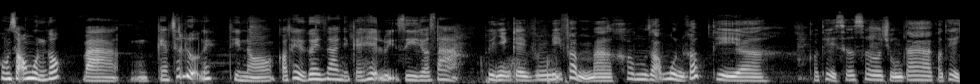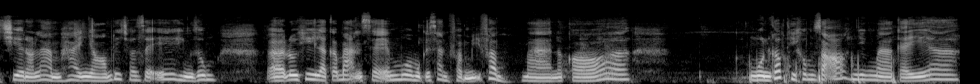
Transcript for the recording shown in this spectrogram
không rõ nguồn gốc và kém chất lượng ấy thì nó có thể gây ra những cái hệ lụy gì cho da? Về những cái mỹ phẩm mà không rõ nguồn gốc thì à, có thể sơ sơ chúng ta có thể chia nó làm hai nhóm để cho dễ hình dung. À, đôi khi là các bạn sẽ mua một cái sản phẩm mỹ phẩm mà nó có uh, nguồn gốc thì không rõ nhưng mà cái uh,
